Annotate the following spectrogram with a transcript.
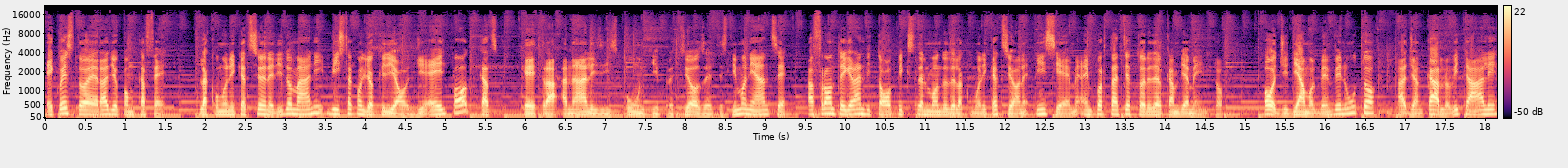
e questo è Radiocom Café, la comunicazione di domani vista con gli occhi di oggi. È il podcast che tra analisi, spunti preziose testimonianze affronta i grandi topics del mondo della comunicazione insieme a importanti attori del cambiamento. Oggi diamo il benvenuto a Giancarlo Vitali,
